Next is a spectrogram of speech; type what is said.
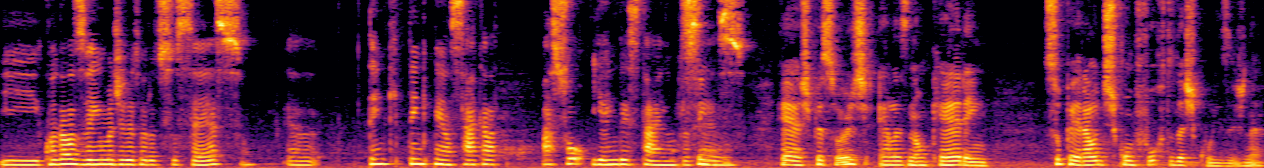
E quando elas veem uma diretora de sucesso, é, tem, que, tem que pensar que ela passou e ainda está em um processo. Sim. É, as pessoas elas não querem superar o desconforto das coisas, né?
